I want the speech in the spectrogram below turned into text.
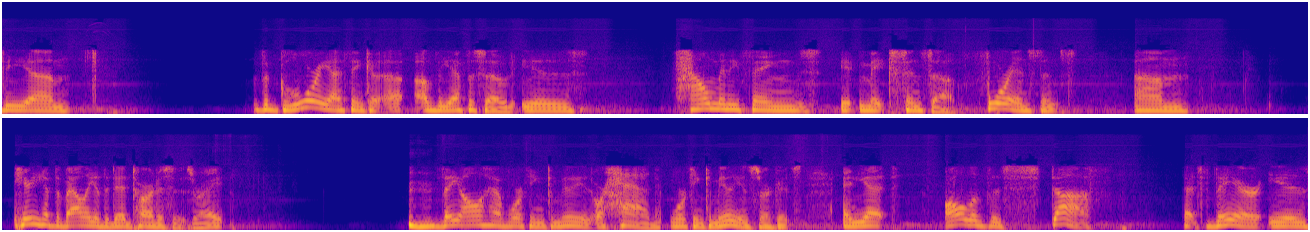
the um, the glory I think uh, of the episode is how many things it makes sense of. For instance, um, here you have the Valley of the Dead TARDISes, right? Mm-hmm. They all have working chameleon or had working chameleon circuits, and yet all of the stuff that's there is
